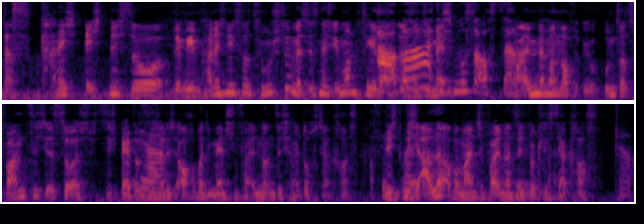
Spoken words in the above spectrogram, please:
das kann ich echt nicht so, dem kann ich nicht so zustimmen. Es ist nicht immer ein Fehler. Aber also ich muss auch sagen. Vor allem, wenn man noch unter 20 ist, so später ja. sicherlich auch, aber die Menschen verändern sich halt doch sehr krass. Nicht, nicht alle, aber manche verändern sich wirklich Fall. sehr krass. Ja.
